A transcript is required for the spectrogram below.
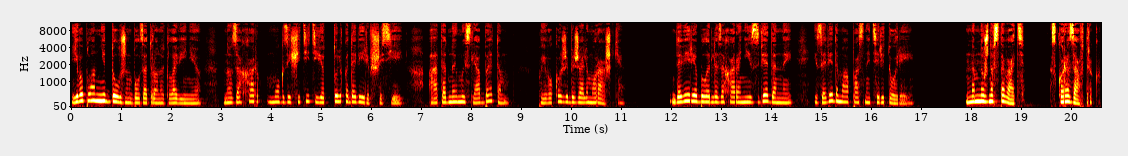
Его план не должен был затронуть Лавинию, но Захар мог защитить ее только доверившись ей, а от одной мысли об этом по его коже бежали мурашки. Доверие было для Захара неизведанной и заведомо опасной территорией. Нам нужно вставать. Скоро завтрак,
